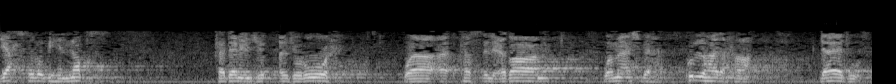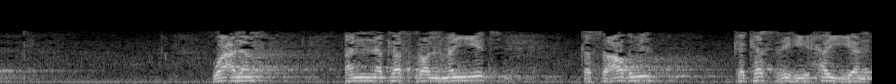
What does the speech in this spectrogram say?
يحصل به النقص كدم الجروح وكسر العظام وما أشبهه كل هذا حرام. لا يجوز. واعلم أن كسر الميت كسر عظمه ككسره حيا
